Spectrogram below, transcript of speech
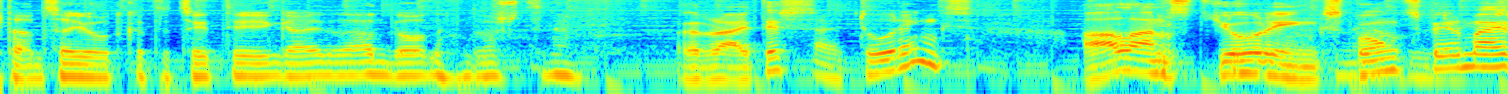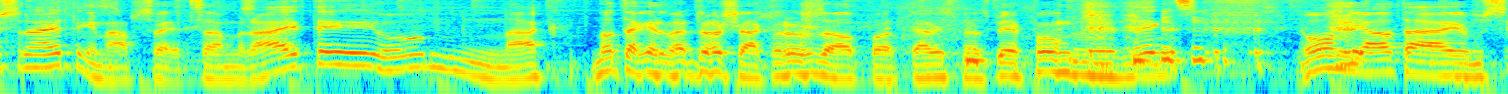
Tāda sajūta, ka te citi gaida atbildi. Raitis. Turings. Alans Čūrings. Punkts pirmais raitījumā. Apsveicam raiti. Un nāk. Nu, tagad var drošāk var uzzelpot, kā vismaz pie punkta ir teikts. Un jautājums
